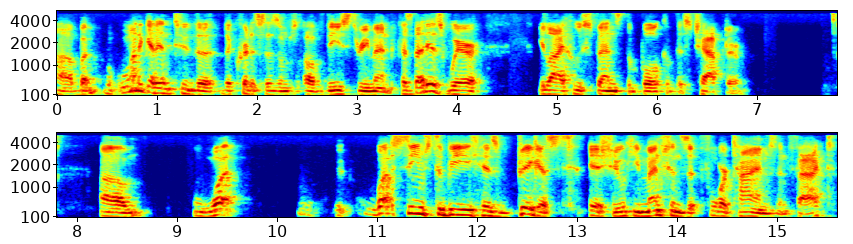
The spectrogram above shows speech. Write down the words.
Uh, but we want to get into the, the criticisms of these three men, because that is where Elihu spends the bulk of this chapter. Um, what what seems to be his biggest issue? He mentions it four times, in fact.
